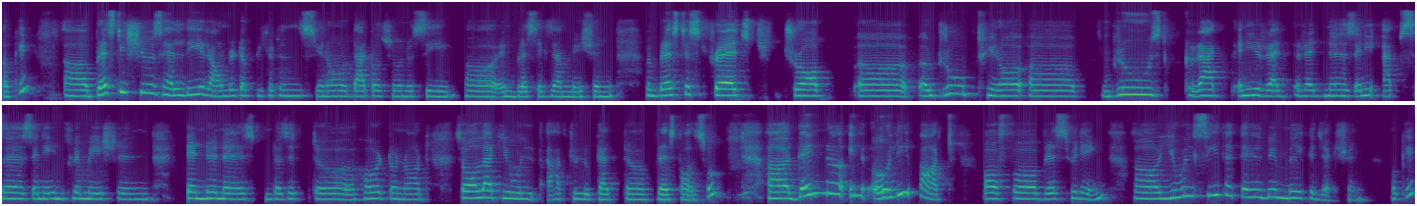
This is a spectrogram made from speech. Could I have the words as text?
okay. Uh, breast tissue is healthy rounded appearance you know that also want to see uh, in breast examination. The breast is stretched dropped uh, uh, drooped you know uh, bruised cracked any red redness any abscess any inflammation tenderness does it uh, hurt or not? So all that you will have to look at breast also. Then in early part of breastfeeding you will see that there will be milk ejection okay.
